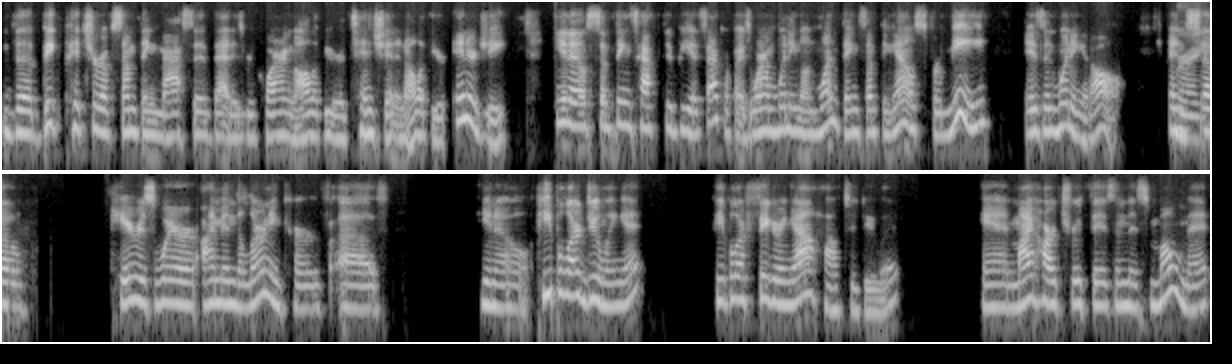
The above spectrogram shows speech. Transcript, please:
the big picture of something massive that is requiring all of your attention and all of your energy, you know, some things have to be a sacrifice. Where I'm winning on one thing, something else for me isn't winning at all. And right. so here is where I'm in the learning curve of, you know, people are doing it, people are figuring out how to do it. And my hard truth is in this moment,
